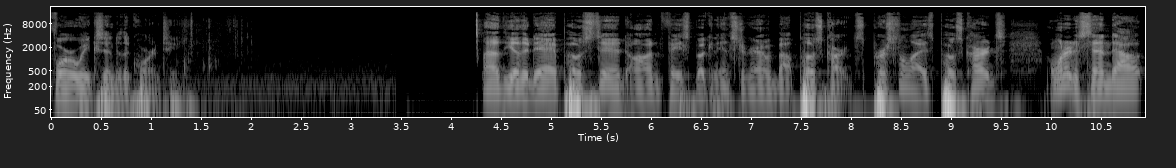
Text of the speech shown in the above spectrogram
four weeks into the quarantine. Uh, the other day, I posted on Facebook and Instagram about postcards, personalized postcards. I wanted to send out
